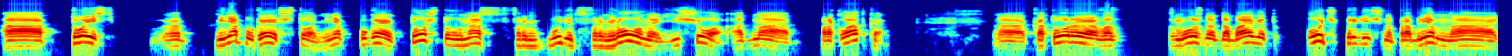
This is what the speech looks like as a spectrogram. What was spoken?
А, то есть э, меня пугает что? Меня пугает то, что у нас будет сформирована еще одна прокладка, а, которая, возможно, добавит очень прилично проблем на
